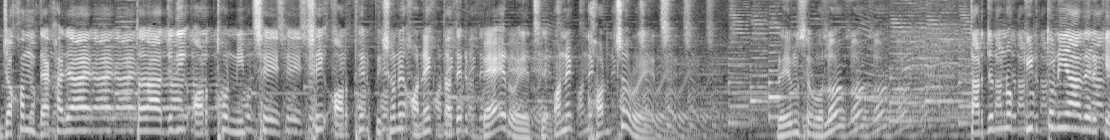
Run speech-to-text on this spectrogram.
যখন দেখা যায় তারা যদি অর্থ নিচ্ছে, সেই অর্থের পিছনে অনেক তাদের ব্যয় রয়েছে, অনেক খরচ রয়েছে। প্রেম সে বলো, তার জন্য কীর্তনিয়াদেরকে,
